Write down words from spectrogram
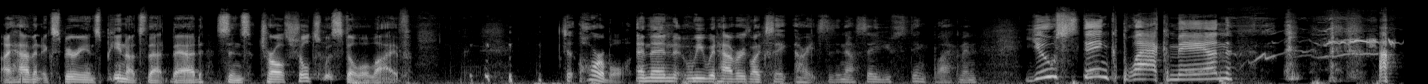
I haven't experienced peanuts that bad since Charles Schulz was still alive. Just horrible. And then we would have her, like, say, All right, now say you stink, black man. You stink, black man!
